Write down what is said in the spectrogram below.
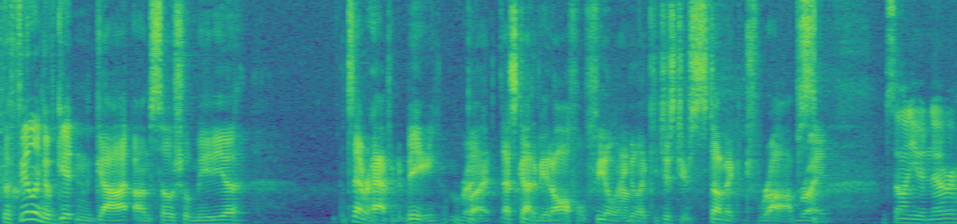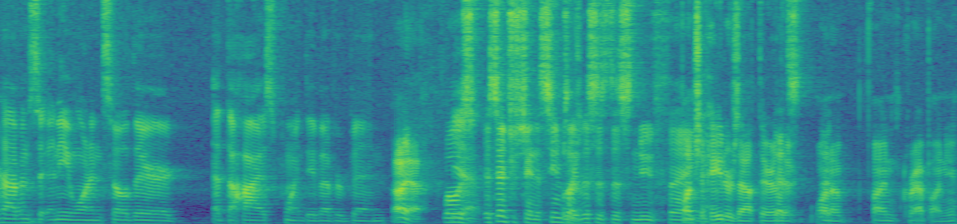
The feeling of getting got on social media. It's never happened to me, Right. but that's got to be an awful feeling. like just your stomach drops. right. I'm telling you, it never happens to anyone until they're at the highest point they've ever been. Oh yeah. Well, it's, Yeah. it's interesting. It seems like this is this new thing. A bunch of haters out there That's- that want to find crap on you.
